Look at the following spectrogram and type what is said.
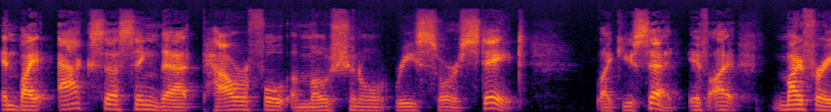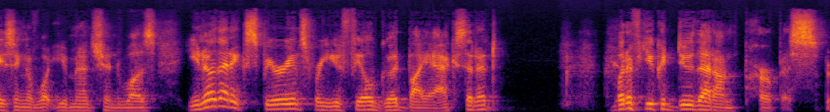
And by accessing that powerful emotional resource state, like you said if i my phrasing of what you mentioned was you know that experience where you feel good by accident what if you could do that on purpose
